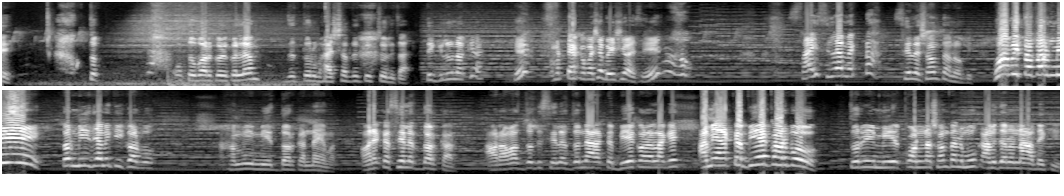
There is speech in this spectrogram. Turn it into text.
এ তো কতবার করে করলাম যে তোর ভাইয়ের সাথে তুই চলে যা। তুই গেলু না কে? হ্যাঁ আমার টাকা পয়সা বেশি আছে? চাইছিলাম একটা। ছেলে সন্তান হবি। হবি তো তোর মেয়ে। তোর মেয়ে দিয়ে আমি কি করব? আমি মেয়ের দরকার নাই আমার। আমার একটা ছেলের দরকার। আর আমার যদি ছেলের জন্য আর একটা বিয়ে করা লাগে আমি আর একটা বিয়ে করব। তোর এই মেয়ের কন্যা সন্তানের মুখ আমি যেন না দেখি।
